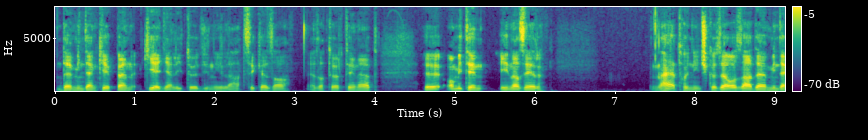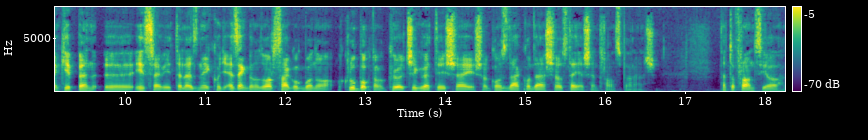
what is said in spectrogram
de mindenképpen kiegyenlítődni látszik ez a, ez a történet. Ö, amit én, én azért lehet, hogy nincs köze hozzá, de mindenképpen ö, észrevételeznék, hogy ezekben az országokban a, a kluboknak a költségvetése és a gazdálkodása az teljesen transzparens. Tehát a francia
